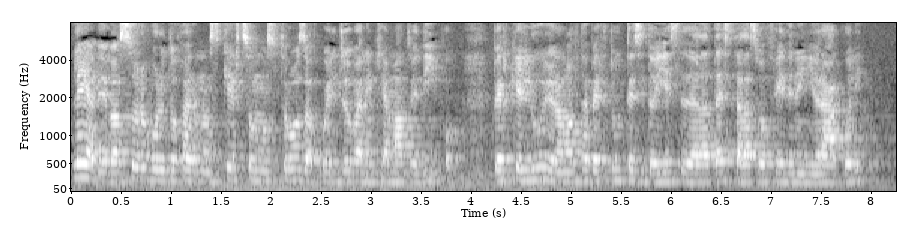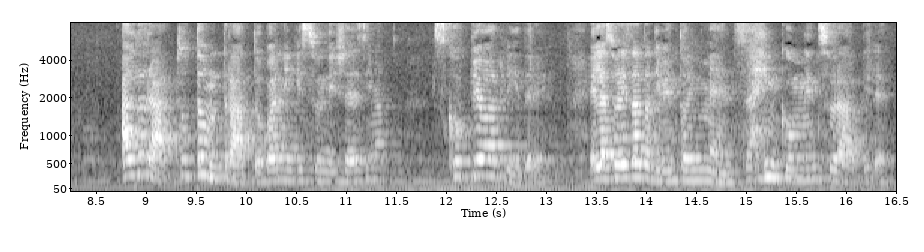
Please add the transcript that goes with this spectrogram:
lei aveva solo voluto fare uno scherzo mostruoso a quel giovane chiamato Edipo, perché lui una volta per tutte si togliesse dalla testa la sua fede negli oracoli, allora tutto a un tratto Pannichis undicesima Scoppiò a ridere e la sua risata diventò immensa, incommensurabile.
